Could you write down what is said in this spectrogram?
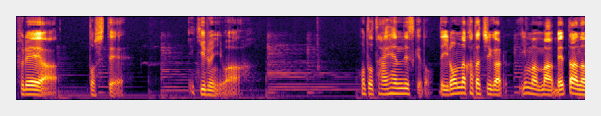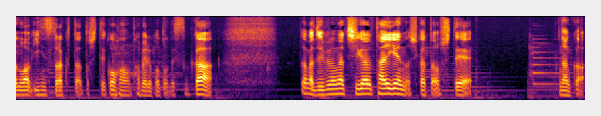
プレイヤーとして生きるには本当大変ですけど。でいろんな形がある。今まあベターなのはインストラクターとしてご飯を食べることですがなんか自分が違う体現の仕方をしてなんか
